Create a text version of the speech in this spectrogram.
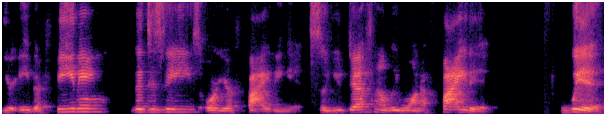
you're either feeding the disease or you're fighting it. So you definitely want to fight it with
